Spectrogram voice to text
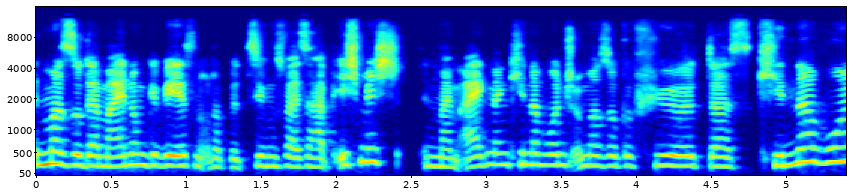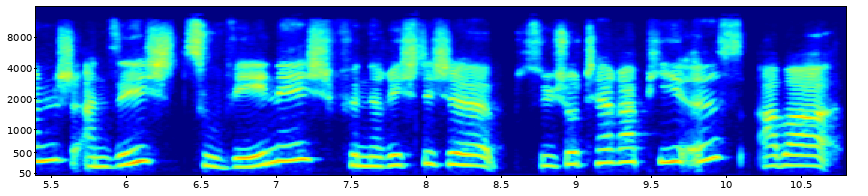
immer so der Meinung gewesen oder beziehungsweise habe ich mich in meinem eigenen Kinderwunsch immer so gefühlt, dass Kinderwunsch an sich zu wenig für eine richtige Psychotherapie ist, aber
